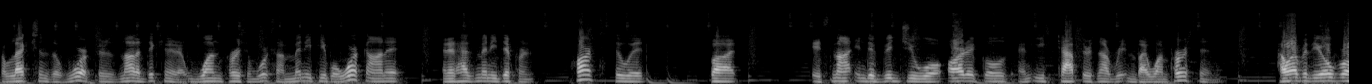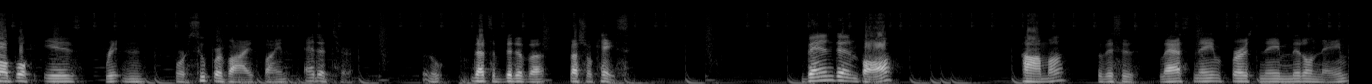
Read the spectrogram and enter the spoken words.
collections of work. There's not a dictionary that one person works on. Many people work on it, and it has many different parts to it, but it's not individual articles, and each chapter is not written by one person. However, the overall book is written or supervised by an editor. That's a bit of a special case. VandenBos comma. So this is last name, first name, middle name.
